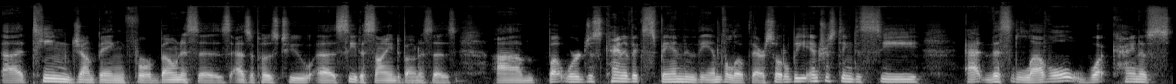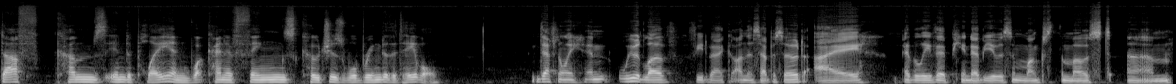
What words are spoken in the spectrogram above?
uh, team jumping for bonuses as opposed to uh, seat assigned bonuses. Um, but we're just kind of expanding the envelope there. So it'll be interesting to see at this level what kind of stuff comes into play and what kind of things coaches will bring to the table. Definitely. And we would love feedback on this episode. I I believe that PNW is amongst the most um,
